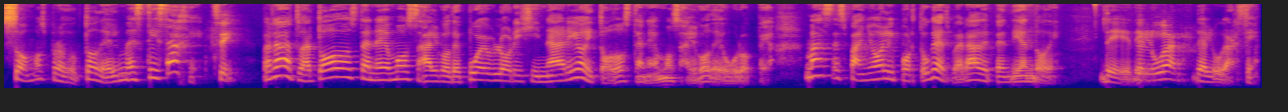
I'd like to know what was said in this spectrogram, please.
somos producto del mestizaje. Sí. ¿Verdad? O sea, todos tenemos algo de pueblo originario y todos tenemos algo de europeo. Más español y portugués, ¿verdad? Dependiendo de, del lugar. Del lugar, sí.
